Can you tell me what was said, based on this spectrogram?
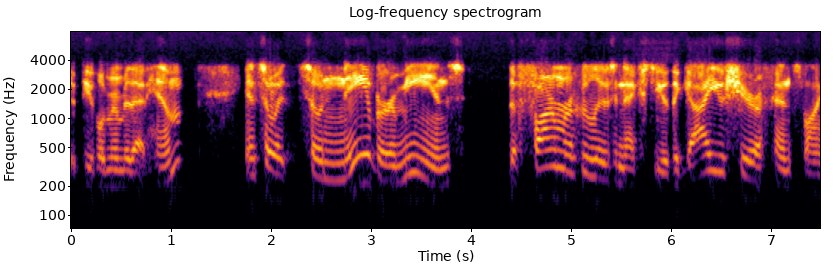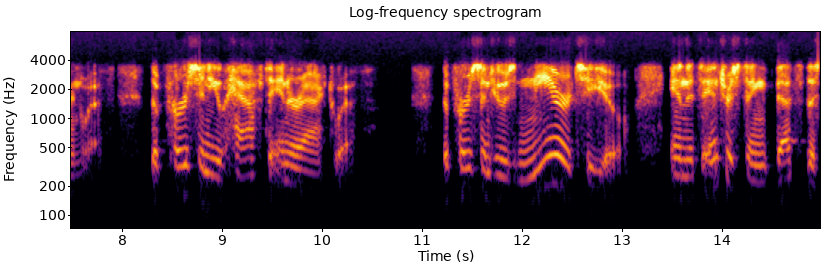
if people remember that hymn, and so it so neighbor means the farmer who lives next to you, the guy you share a fence line with, the person you have to interact with, the person who's near to you. And it's interesting, that's the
